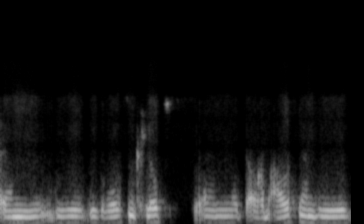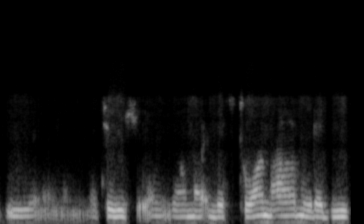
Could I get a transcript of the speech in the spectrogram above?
ähm, die, die großen Clubs ähm, jetzt auch im Ausland, die, die ähm, natürlich ähm, sagen wir mal Investoren haben oder die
